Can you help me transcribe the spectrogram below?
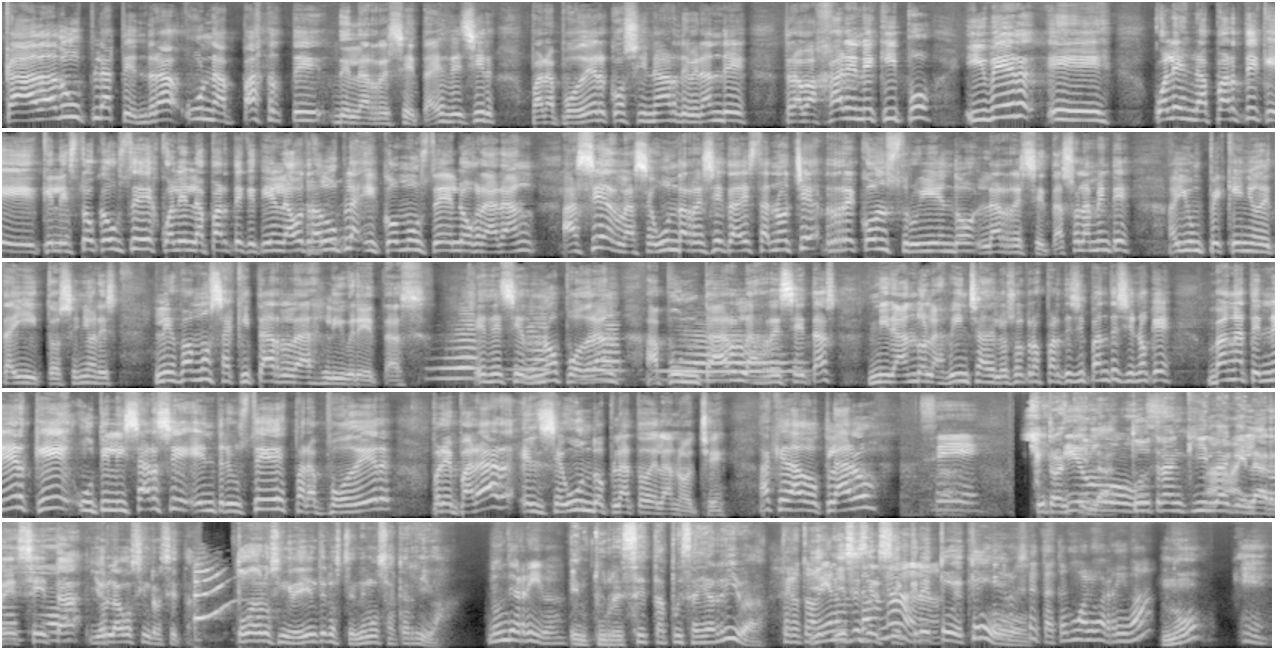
Cada dupla tendrá una parte de la receta, es decir, para poder cocinar deberán de trabajar en equipo y ver eh, cuál es la parte que, les toca a ustedes, cuál es la parte que tiene la otra dupla y cómo ustedes lograrán hacer la segunda receta de esta noche reconstruyendo la receta. Solamente hay un pequeño detallito, señores. Les vamos a quitar las libretas. Es decir, no podrán apuntar las recetas mirando las vinchas de los otros participantes, sino que van a tener que utilizarse entre ustedes para poder preparar el segundo plato de la noche. ¿Ha quedado claro? Sí. Tú tranquila, Dios. tú tranquila que Ay, la no, receta yo la hago sin receta. Todos los ingredientes los tenemos acá arriba. ¿Dónde arriba? En tu receta, pues ahí arriba. Pero Y todavía no ese es el nada. secreto de ¿Qué- qué todo. receta? ¿Tengo algo arriba? ¿No? ¿Qué?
